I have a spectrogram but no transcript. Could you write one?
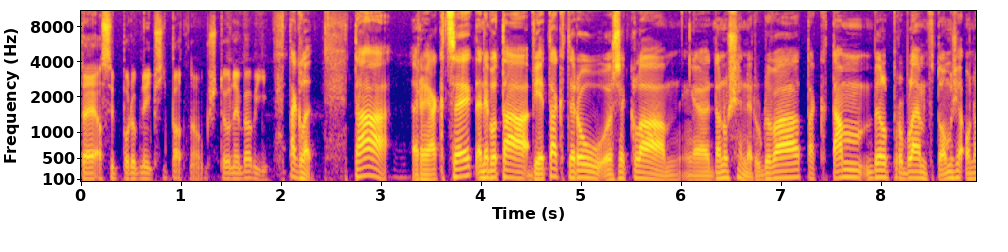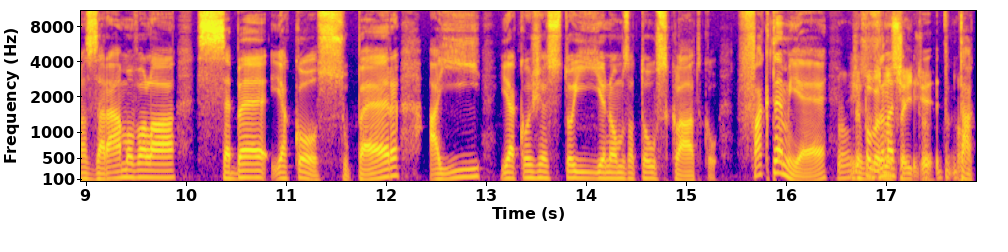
to je asi podobný případ, no, už to nebaví. Takhle, ta reakce, nebo ta věta, kterou řekla eh, Danuše Nerudová, tak tam byl problém v tom, že ona zarámovala sebe jako super a jí jako, že stojí jenom za tou skládkou. Faktem je, No, že Zuzana, se jí to. že- tak,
